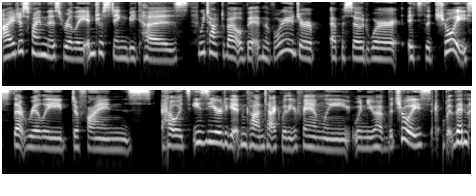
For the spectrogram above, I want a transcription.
I just find this really interesting because we talked about a bit in the Voyager episode where it's the choice that really defines how it's easier to get in contact with your family when you have the choice. But then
